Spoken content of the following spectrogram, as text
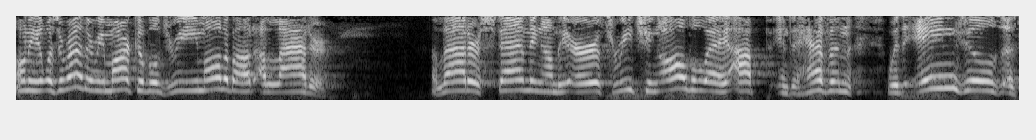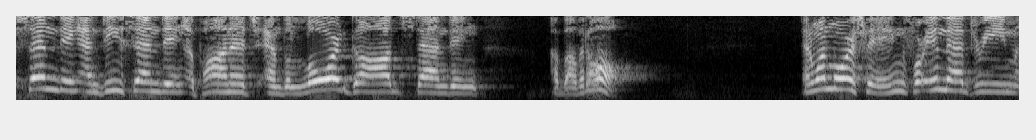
Only it was a rather remarkable dream all about a ladder. A ladder standing on the earth, reaching all the way up into heaven, with angels ascending and descending upon it, and the Lord God standing above it all. And one more thing, for in that dream,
